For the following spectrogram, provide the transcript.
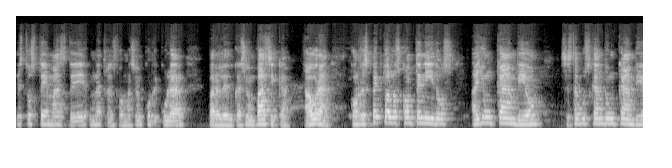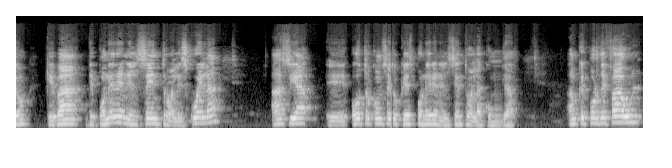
estos temas de una transformación curricular para la educación básica. Ahora, con respecto a los contenidos, hay un cambio, se está buscando un cambio que va de poner en el centro a la escuela hacia eh, otro concepto que es poner en el centro a la comunidad. Aunque por default,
